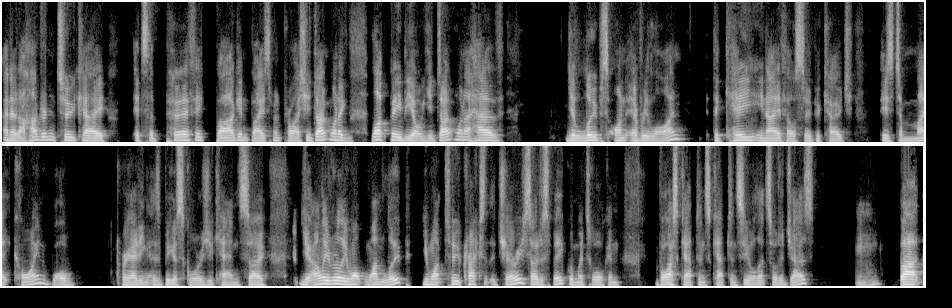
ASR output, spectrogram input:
And at 102K, it's the perfect bargain basement price. You don't want to, like BBL, you don't want to have your loops on every line. The key in AFL Super Coach is to make coin while creating as big a score as you can. So you only really want one loop. You want two cracks at the cherry, so to speak, when we're talking vice captains, captaincy, all that sort of jazz. Mhm. But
